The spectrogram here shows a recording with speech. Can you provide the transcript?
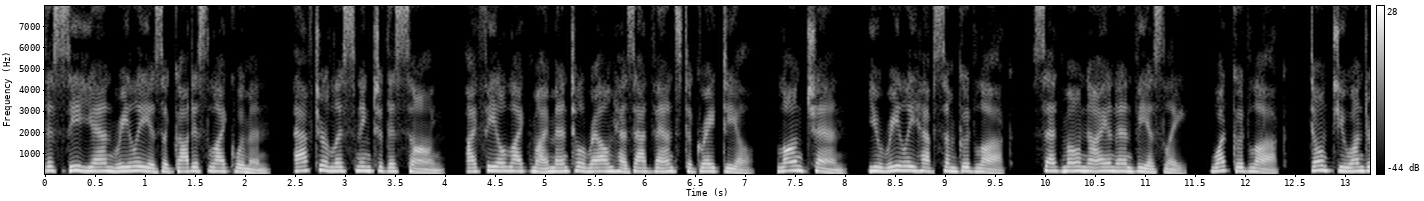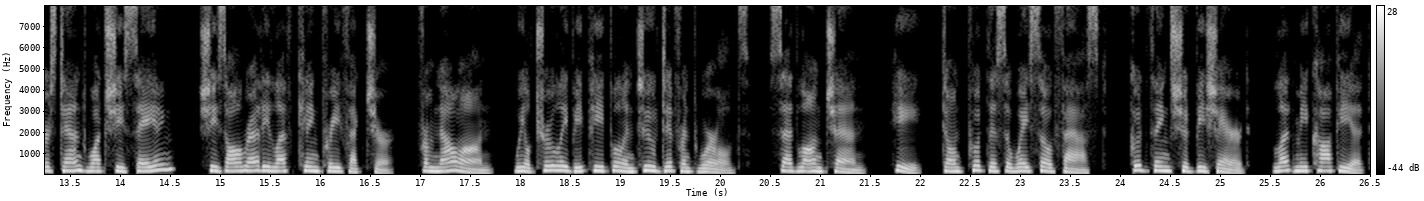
this Ziyan really is a goddess-like woman. After listening to this song, I feel like my mental realm has advanced a great deal. Long Chen, you really have some good luck, said Mo Nian enviously. What good luck? Don't you understand what she's saying? She's already left King Prefecture. From now on, we'll truly be people in two different worlds, said Long Chen. He, don't put this away so fast. Good things should be shared. Let me copy it.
